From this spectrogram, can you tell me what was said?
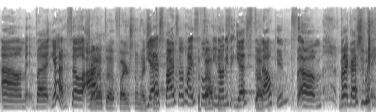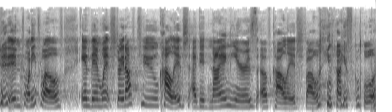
Um, but yeah, so Shout I Shout out to Firestone High School. Yes, Firestone High School. you know anything. Yes, the Falcons. Falcons. Um, but I graduated in 2012 and then went straight off to college. I did nine years of college following high school.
